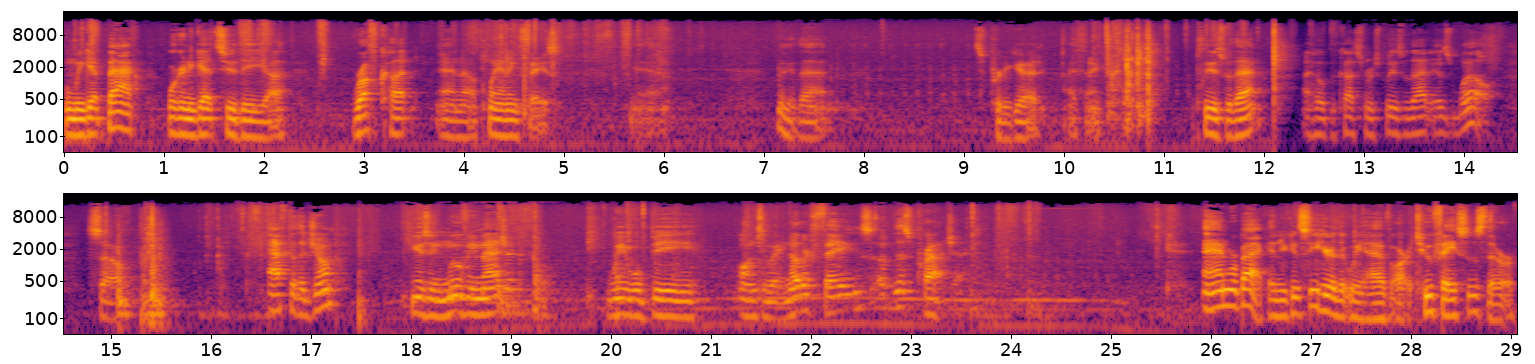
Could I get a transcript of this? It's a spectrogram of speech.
When we get back, we're going to get to the uh, rough cut and uh, planning phase. Yeah, look at that. It's pretty good, I think. Pleased with that. I hope the customer's pleased with that as well. So, after the jump, using Movie Magic, we will be onto another phase of this project. And we're back, and you can see here that we have our two faces that are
